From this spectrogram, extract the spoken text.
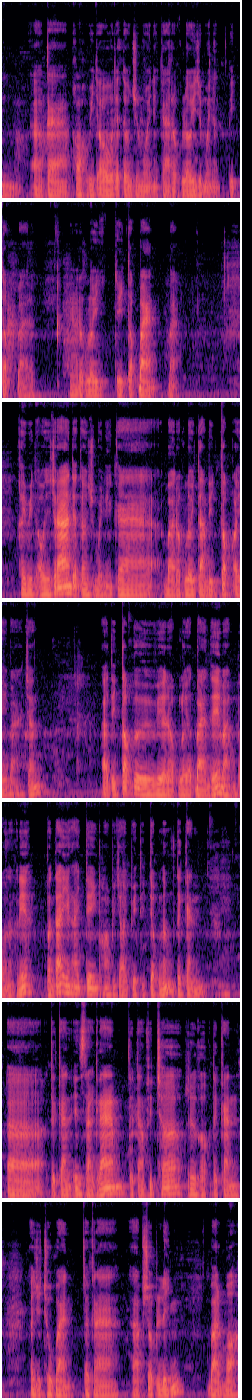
ការផុសវីដេអូតទៅជាមួយនឹងការរកលុយជាមួយនឹង TikTok បាទយើងរកលុយ TikTok បានបាទឃើញវីដេអូជាច្រើនតទៅជាមួយនឹងការបាទរកលុយតាម TikTok អីបាទអញ្ចឹង TikTok គឺវារកលុយអត់បានទេបាទបងប្អូនទាំងគ្នាប៉ុន្តែយើងអាចទាញផលប្រយោជន៍ពី TikTok ហ្នឹងទៅកាន់អឺទៅកាន់ Instagram ទៅតាម feature ឬក៏ទៅកាន់ YouTube បានទៅការភ្ជាប់ link បាទរបស់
